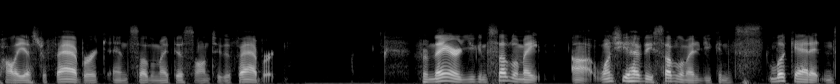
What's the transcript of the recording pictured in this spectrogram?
polyester fabric and sublimate this onto the fabric. From there, you can sublimate. Uh, once you have these sublimated, you can look at it and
